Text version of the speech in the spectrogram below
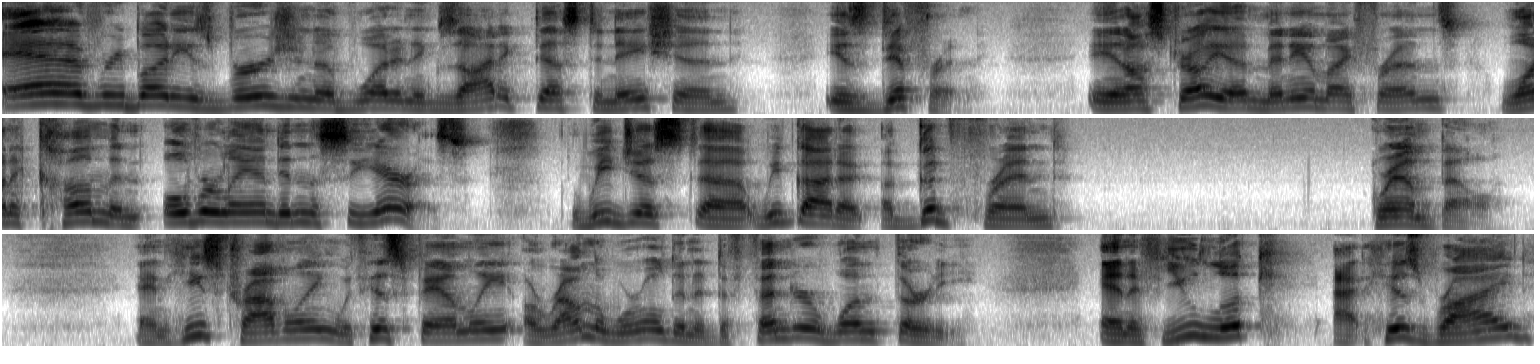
Everybody's version of what an exotic destination is different. In Australia, many of my friends want to come and overland in the Sierras. We just, uh, we've got a, a good friend, Graeme Bell, and he's traveling with his family around the world in a Defender 130. And if you look at his ride,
